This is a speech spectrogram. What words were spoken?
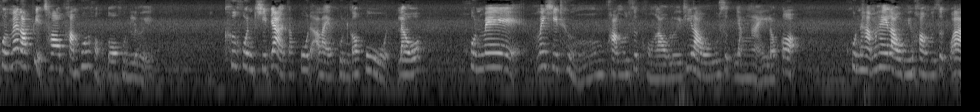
คุณไม่รับผิดชอบคำพูดของตัวคุณเลย คือคุณคิดอยากจะพูดอะไรคุณก็พูด แล้วคุณไม่ไม่คิดถึงความรู้สึกของเราเลยที่เรารู้สึกยังไง แล้วก็คุณทำให้เรามีความรู้สึกว่า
